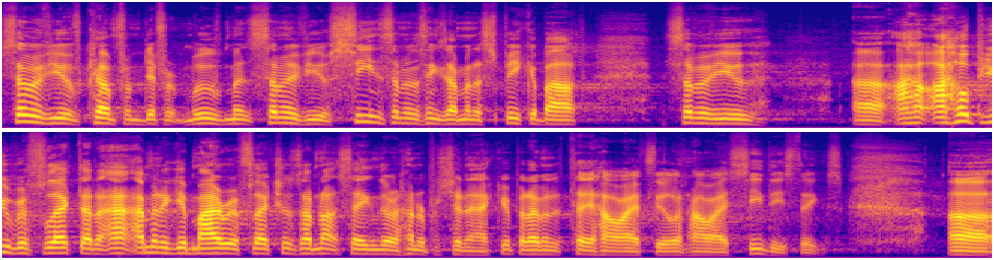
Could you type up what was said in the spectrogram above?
some of you have come from different movements. Some of you have seen some of the things I'm going to speak about. Some of you, uh, I, I, hope you reflect. I, am going to give my reflections. I'm not saying they're 100% accurate, but I'm going to tell you how I feel and how I see these things. Uh,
